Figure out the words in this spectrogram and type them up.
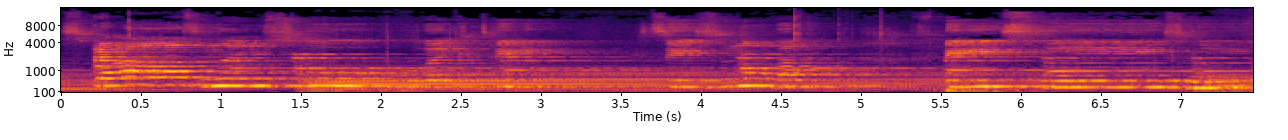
С праздным слуху в твих, хци снова Please wait.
